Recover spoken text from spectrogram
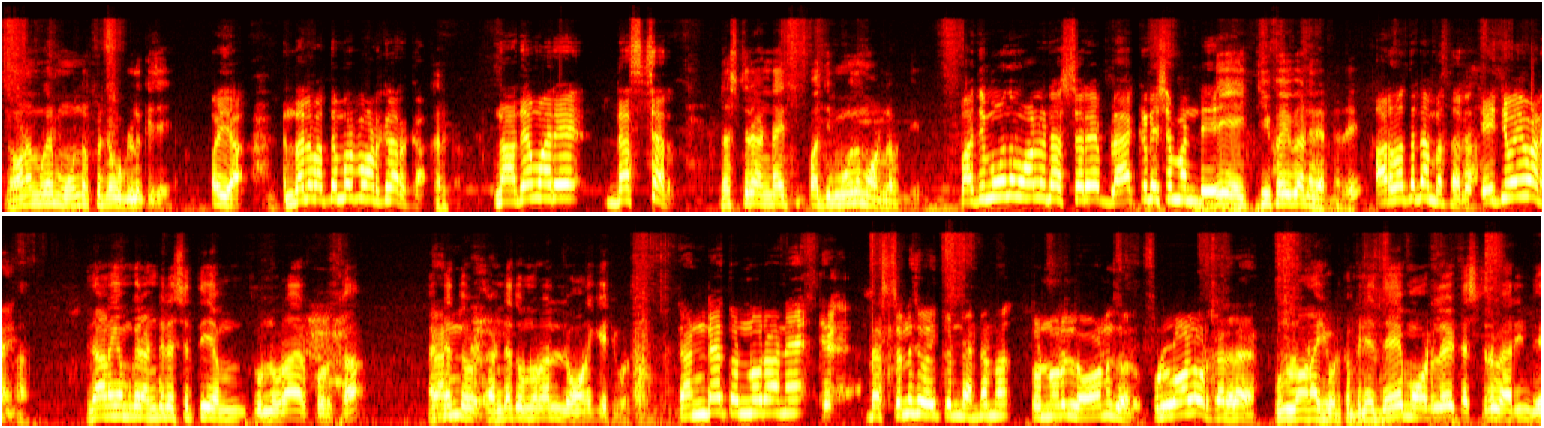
ലോൺ നമുക്ക് മൂന്ന് റുപ്യ ഉള്ളിലേക്ക് ചെയ്യാം. ഒയ്യ. എന്തായാലും പത്തൊമ്പത് റുപ്യ എന്നാ അതേമാതിരി ഡസ്റ്റർ ജസ്റ്റ് രണ്ടായിരത്തി പതിമൂന്ന് മോഡൽ വണ്ടി. പതിമൂന്ന് മോഡൽ ഡസ്റ്റർ ബ്ലാക്ക് എഡിഷൻ വണ്ടി. എയ്റ്റി ഫൈവ് ആണ് വരുന്നത്. അറുപത്തെട്ട് അമ്പത്തി ആറ് എയ്റ്റി ഫൈവ് ആണ് ഇതാണെങ്കിൽ നമുക്ക് രണ്ട് ലക്ഷത്തി എം- തൊണ്ണൂറായിരം ഉറപ്പ് കൊടുക്കാം. രണ്ട് തൊ- രണ്ട് തൊണ്ണൂറായിരം ലോൺ കയറ്റി കൊടുക്കാം. രണ്ടേ തൊണ്ണൂറാണ് ഡസ്റ്ററിന് ചോദിക്കുന്നത് രണ്ടെണ്ണം തൊണ്ണൂറ് ലോൺ കയറും ഫുൾ ലോൺ കൊടുക്കാം അല്ലേ ഫുൾ ലോൺ ആക്കി കൊടുക്കാം. പിന്നെ ഇതേ മോഡൽ ഡസ്റ്റർ വേറെ ഉണ്ട്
